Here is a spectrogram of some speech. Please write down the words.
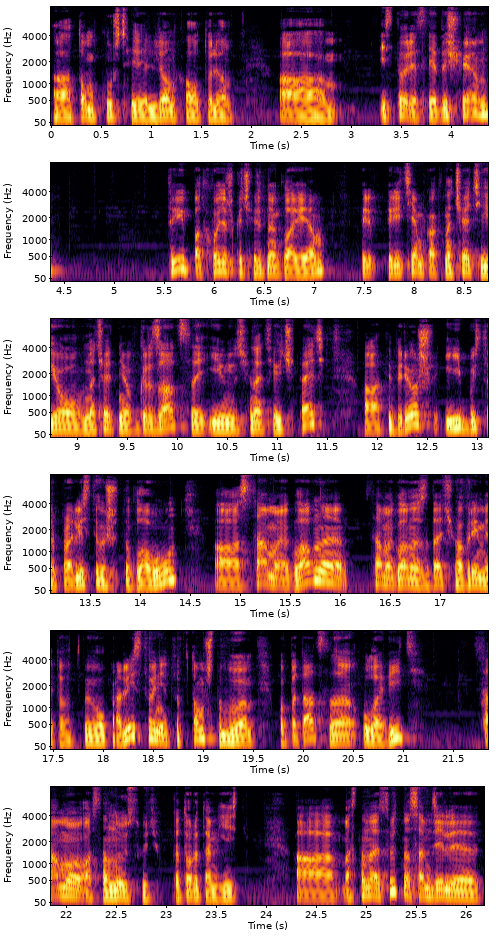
том курсе Learn How to Learn. История следующая. Ты подходишь к очередной главе, перед тем, как начать ее, начать в нее вгрызаться и начинать ее читать, а, ты берешь и быстро пролистываешь эту главу. А, самое главное, самая главная задача во время этого твоего пролистывания это в том, чтобы попытаться уловить самую основную суть, которая там есть. А основная суть, на самом деле,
